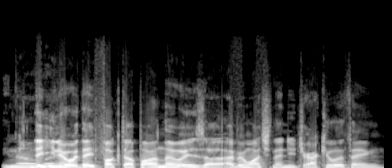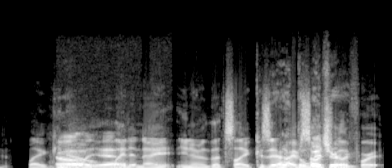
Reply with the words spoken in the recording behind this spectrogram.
You know. They, you know what they fucked up on though is uh, I've been watching that new Dracula thing, like you Oh, know, yeah. late at night. You know, that's like because I The saw a trailer for it.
